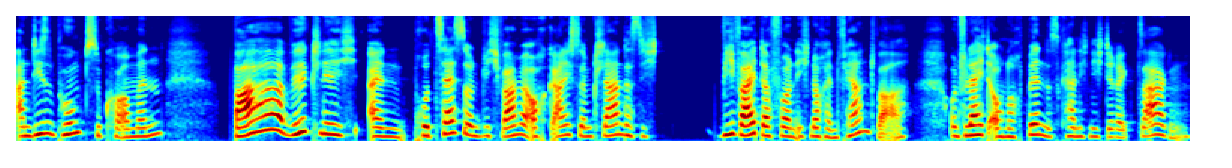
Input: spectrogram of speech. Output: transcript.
an diesen Punkt zu kommen, war wirklich ein Prozess und ich war mir auch gar nicht so im Klaren, dass ich, wie weit davon ich noch entfernt war und vielleicht auch noch bin, das kann ich nicht direkt sagen.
